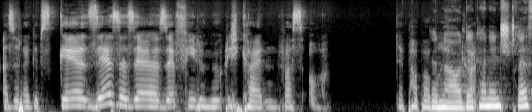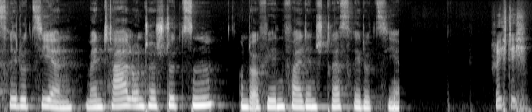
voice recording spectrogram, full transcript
Also da gibt es sehr, sehr, sehr, sehr viele Möglichkeiten, was auch der Papa Genau, der kann den Stress reduzieren, mental unterstützen und auf jeden Fall den Stress reduzieren. Richtig.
